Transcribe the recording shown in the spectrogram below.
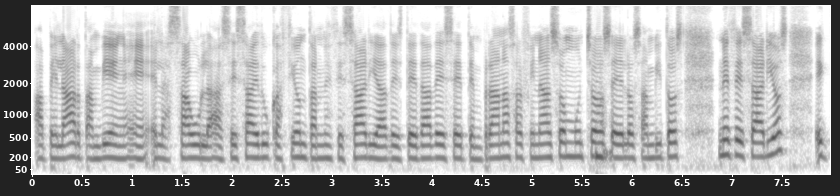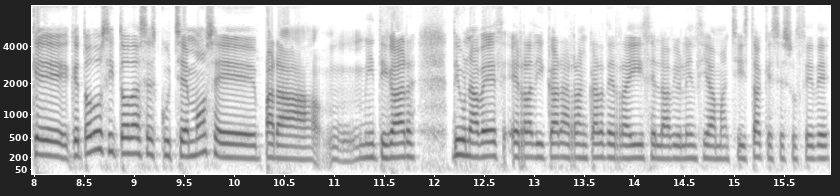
apelar también en las aulas esa educación tan necesaria desde edades tempranas, al final son muchos los ámbitos necesarios que, que, todos y todas escuchemos para mitigar de una vez, erradicar, arrancar de raíz la violencia machista que se sucede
